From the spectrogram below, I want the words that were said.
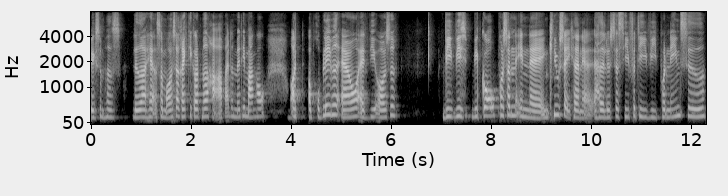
virksomhedsledere her, som også er rigtig godt med og har arbejdet med det i mange år. Og, og problemet er jo, at vi også vi, vi, vi går på sådan en, øh, en knivsæk, havde jeg havde lyst til at sige, fordi vi på den ene side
